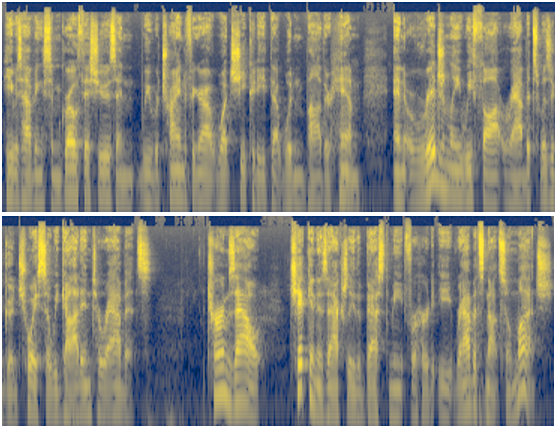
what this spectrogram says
He was having some growth issues, and we were trying to figure out what she could eat that wouldn't bother him. And originally, we thought rabbits was a good choice, so we got into rabbits. Turns out Chicken is actually the best meat for her to eat, rabbits, not so much.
